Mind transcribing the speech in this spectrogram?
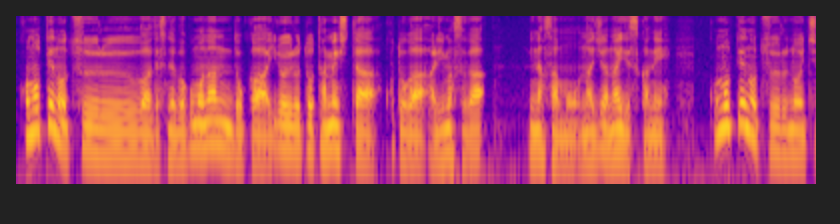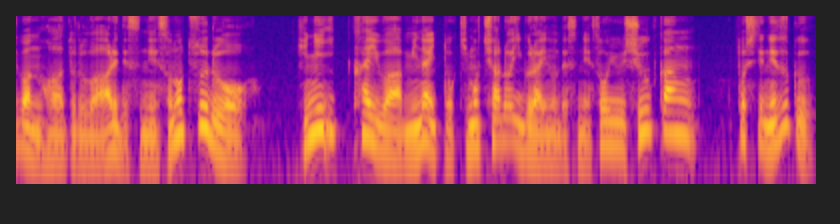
この手のツールはですね、僕も何度かいろいろと試したことがありますが、皆さんも同じじゃないですかね。この手のツールの一番のハードルはあれですね、そのツールを日に1回は見ないと気持ち悪いぐらいのですね、そういう習慣として根付く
